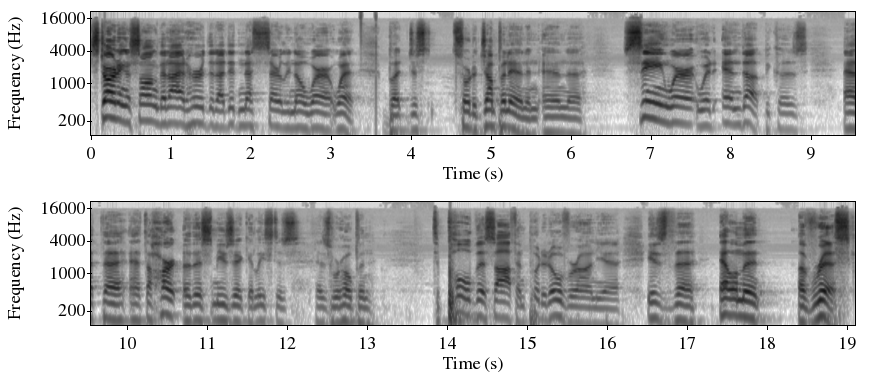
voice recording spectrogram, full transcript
starting a song that I had heard that I didn't necessarily know where it went, but just sort of jumping in and and uh, seeing where it would end up because at the at the heart of this music, at least as as we're hoping to pull this off and put it over on you is the element of risk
